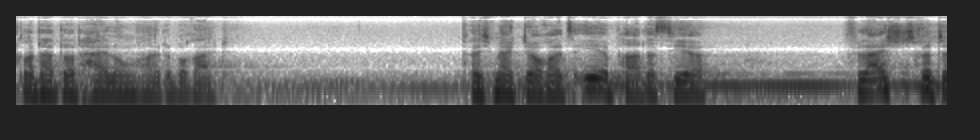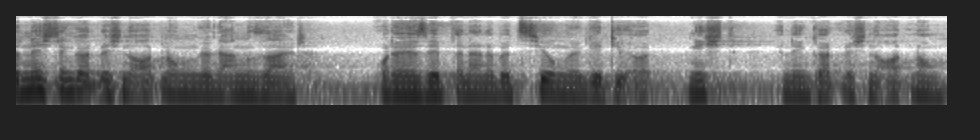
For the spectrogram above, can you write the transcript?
Gott hat dort Heilung heute bereit. Vielleicht merkt ihr auch als Ehepaar, dass ihr vielleicht Schritte nicht in göttlichen Ordnungen gegangen seid. Oder ihr lebt in einer Beziehung, ihr geht die nicht in den göttlichen Ordnungen.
